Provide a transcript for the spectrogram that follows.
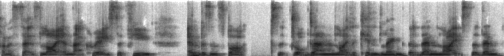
kind of sets light, and that creates a few embers and sparks that drop down and light the kindling that then lights that then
